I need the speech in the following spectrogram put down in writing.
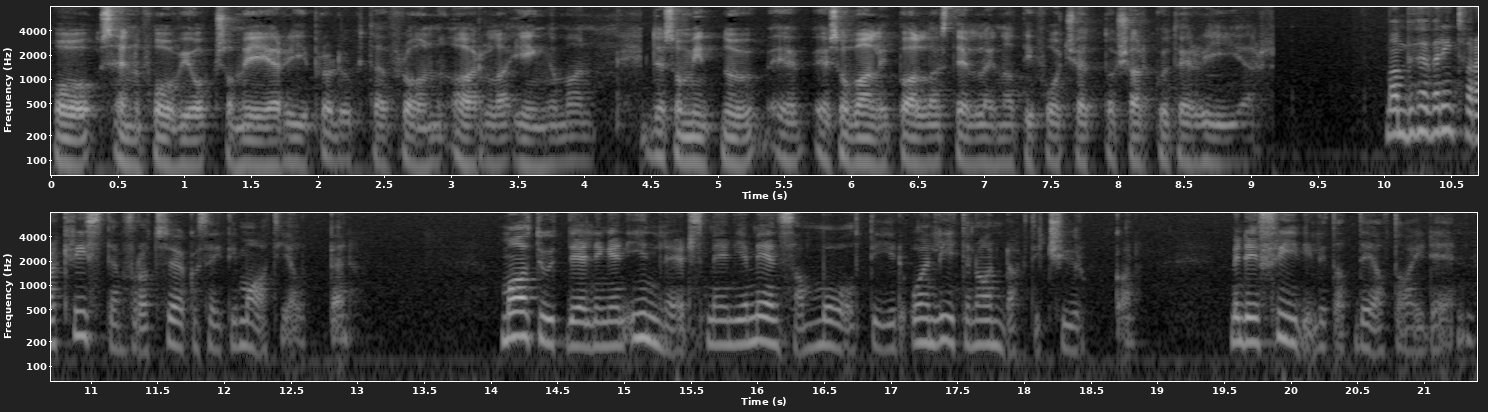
Och sen får vi också mejeriprodukter från Arla Ingman. Det som inte nu är, är så vanligt på alla ställen att de får kött och charkuterier. Man behöver inte vara kristen för att söka sig till Mathjälpen. Matutdelningen inleds med en gemensam måltid och en liten andakt i kyrkan. Men det är frivilligt att delta i den.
